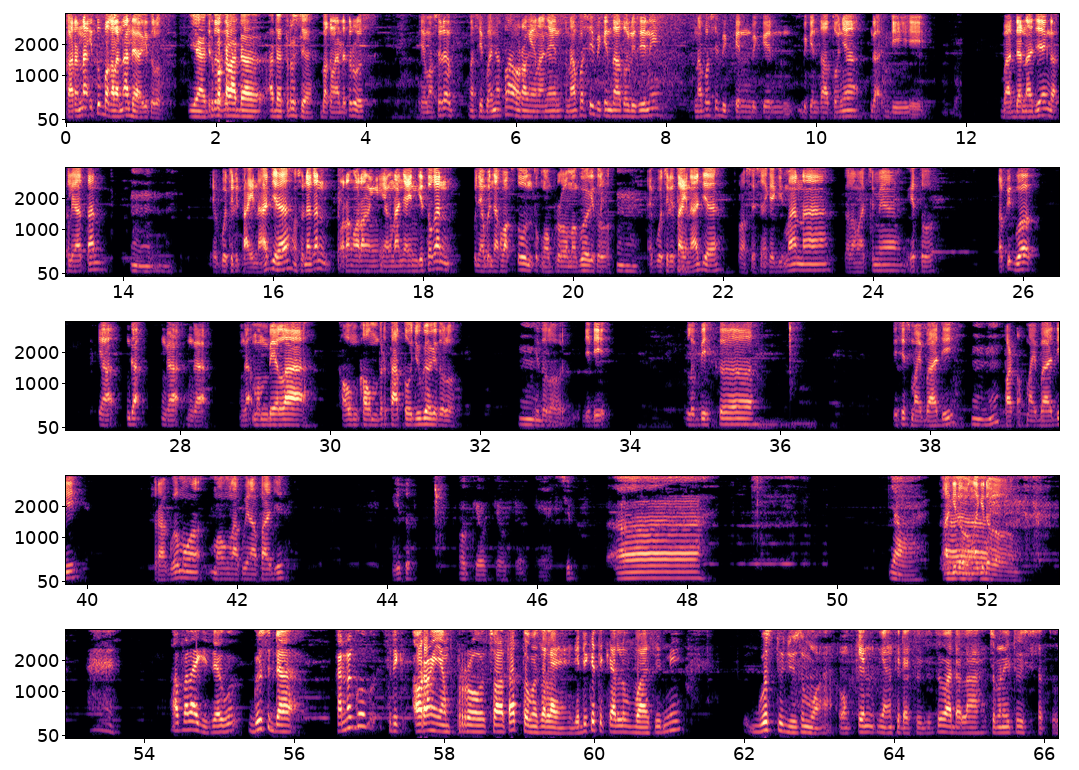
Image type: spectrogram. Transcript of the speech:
karena itu bakalan ada gitu loh Ya itu Itu- bakal ada ada terus ya. bakalan ada terus. Ya maksudnya masih banyak lah orang yang nanyain kenapa sih bikin tato di sini? Kenapa sih bikin bikin bikin tatonya nggak di badan aja yang nggak kelihatan? Hmm. ya gue ceritain aja. Maksudnya kan orang-orang yang nanyain gitu kan punya banyak waktu untuk ngobrol sama gue gitu loh. Hmm. ya gue ceritain aja prosesnya kayak gimana segala macemnya gitu. Tapi gue ya nggak nggak nggak nggak membela kaum kaum bertato juga gitu loh Hmm. gitu loh jadi lebih ke this is my body Hmm. part of my body serah gue mau mau ngelakuin apa aja gitu Oke oke oke oke sip. eh ya. lagi eh, dong lagi dong Apa lagi sih? Gue gue sudah karena gue sedikit orang yang pro soal tato masalahnya. Jadi ketika lu bahas ini, gue setuju semua. Mungkin yang tidak setuju itu adalah cuman itu sih satu.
